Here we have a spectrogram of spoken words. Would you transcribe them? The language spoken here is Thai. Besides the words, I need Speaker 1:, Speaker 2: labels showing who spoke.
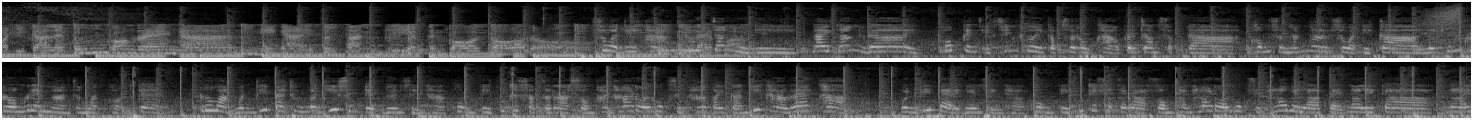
Speaker 1: วัสดิการและคุ้มครองแรงงาน ง่ายๆ สั้นๆเรียกกันกสร
Speaker 2: สวัสดีค่ะ
Speaker 1: ดู
Speaker 2: ลู
Speaker 1: แล
Speaker 2: กจ้างหน่ดี นายจ้างหนูได้ พบกันอีกเช่นเคยกับสรุปข่าวประจำสัปดาห์ ของสำนักงานสวัสดิการและคุ้มครองแรงงานจังหวัดขอนแก่น ระหว่างวันที่ 8 ถึงวันที่ 11 เดือนสิงหาคม ปีพุทธศักราช 2565 ไปกันที่ข่าวแรกค่ะ วันที่ 8 เดือนสิงหาคม ปีพุทธศักราช 2565 เวลา 8 นาฬิกา นาย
